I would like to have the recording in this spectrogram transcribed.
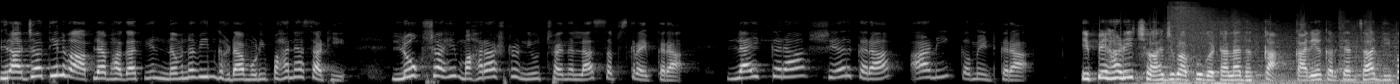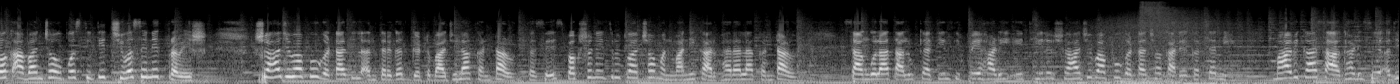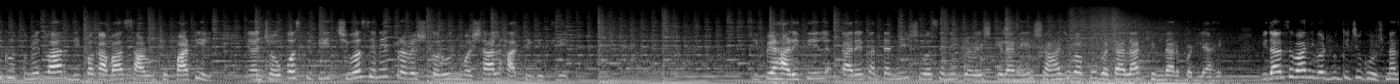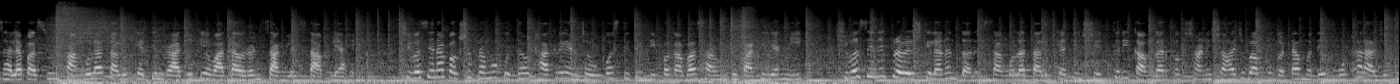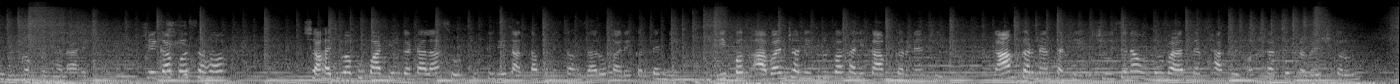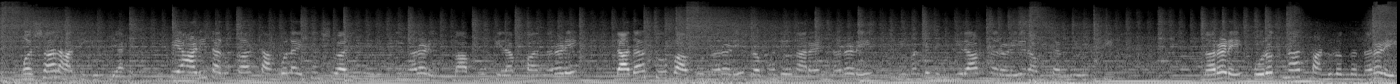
राज्यातील व आपल्या भागातील नवनवीन घडामोडी पाहण्यासाठी लोकशाही महाराष्ट्र न्यूज चॅनलला सबस्क्राईब करा लाईक करा शेअर करा आणि कमेंट करा. इपेहाडीत शहाजीबापू गटाला धक्का कार्यकर्त्यांचा दीपक आबांच्या उपस्थितीत शिवसेनेत प्रवेश. शहाजीबापू गटातील अंतर्गत गटबाजीला कंटाळून तसेच पक्षनेतृत्वाच्या मनमानी कारभाराला कंटाळून सांगोला तालुक्यातील तिप्पेहाडी येथील शहाजीबापू गटाच्या कार्यकर्त्यांनी महाविकास आघाडीचे अधिकृत उमेदवार दीपक आबा साळुंखे पाटील यांच्या उपस्थितीत शिवसेनेत प्रवेश करून मशाल हाती घेतली. तिपेहाडीतील कार्यकर्त्यांनी शिवसेनेत प्रवेश केल्याने शहाजीबापू गटाला खिंडार पडले आहे विधानसभा निवडणुकीची घोषणा झाल्यापासून सांगोला तालुक्यातील राजकीय वातावरण चांगलेच तापले आहे. शिवसेना पक्षप्रमुख उद्धव ठाकरे यांच्या उपस्थितीत दीपक आबा साळुंखे पाटील यांनी शिवसेनेत प्रवेश केल्यानंतर सांगोला तालुक्यातील शेतकरी कामगार पक्ष आणि शहाजीबापू गटामध्ये मोठा राजकीय भूकंप झाला आहे. शेकापसह शहाजीबापू पाटील गटाला सोडचिठ्ठी देत आतापर्यंत हजारो कार्यकर्त्यांनी दीपक आबांच्या नेतृत्वाखाली काम करण्याची काम करण्यासाठी शिवसेना उद्धव बाळासाहेब ठाकरे पक्षाचे प्रवेश करून मशाल हाती घेतली आहे. इपेहाडी तालुका सांगोला येथील शिवाजी निवृत्ती नरडे बापू केराप्पा नरडे दादा सो बापू नरडे ब्रह्मदेव नारायण नरडे श्रीमंत भिंगीराम नरडे रामसाहेब निवृत्ती नरडे गोरखनाथ पांडुरंग नरडे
